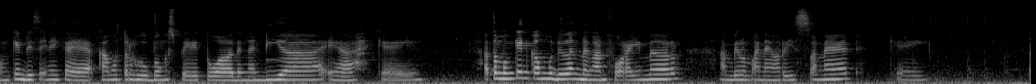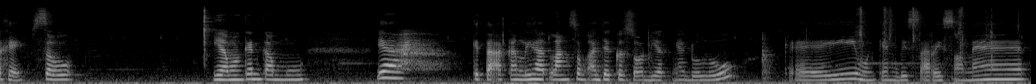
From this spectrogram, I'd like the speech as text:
mungkin di sini kayak kamu terhubung spiritual dengan dia ya oke okay. atau mungkin kamu bilang dengan foreigner ambil mana yang resonate oke okay. oke okay, so ya mungkin kamu ya kita akan lihat langsung aja ke zodiaknya dulu. Oke okay, mungkin bisa resonate.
